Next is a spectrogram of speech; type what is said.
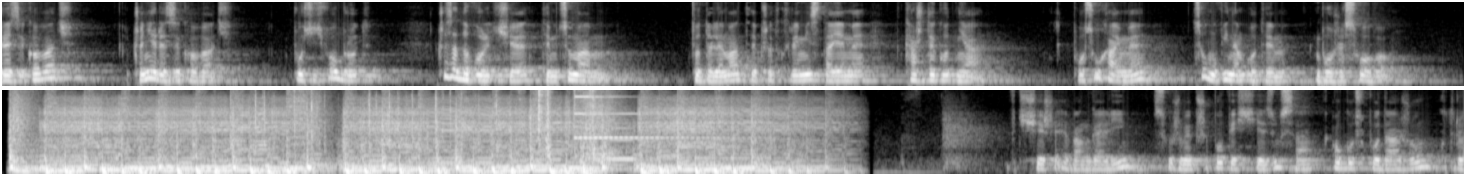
Ryzykować czy nie ryzykować? Puścić w obrót czy zadowolić się tym, co mam? To dylematy, przed którymi stajemy każdego dnia. Posłuchajmy, co mówi nam o tym Boże Słowo. Dzisiejszej Ewangelii słyszymy przypowieść Jezusa o gospodarzu, który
